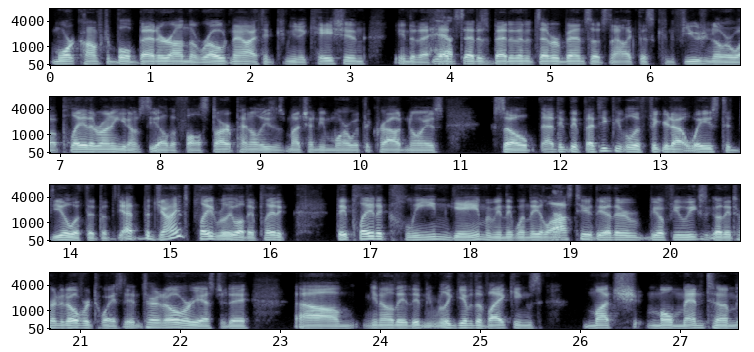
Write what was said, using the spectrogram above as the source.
more comfortable, better on the road now. I think communication into the headset is better than it's ever been. So it's not like this confusion over what play they're running. You don't see all the false start penalties as much anymore with the crowd noise. So I think they, I think people have figured out ways to deal with it. But yeah, the Giants played really well. They played a they played a clean game. I mean, they, when they lost here the other you know, a few weeks ago, they turned it over twice. They didn't turn it over yesterday. Um, you know, they, they didn't really give the Vikings much momentum,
